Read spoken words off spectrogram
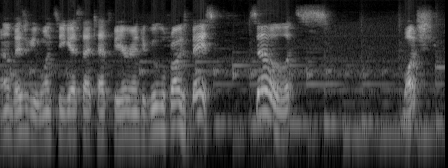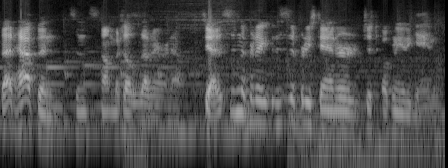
well, basically once he gets that Tethvir into Google Frog's base. So let's watch that happen, since not much else is happening right now. So yeah, this is a pretty, this is a pretty standard, just opening the game.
